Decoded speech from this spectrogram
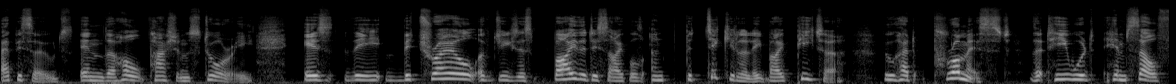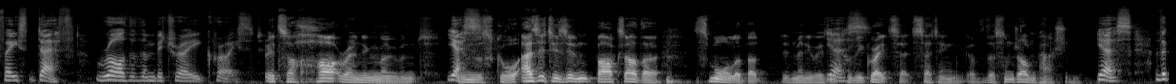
episodes in the whole Passion story is the betrayal of Jesus by the disciples and particularly by Peter, who had promised that he would himself face death rather than betray Christ. It's a heartrending moment Yes. in the score, as it is in Bach's other smaller but in many ways Yes. equally great set setting of the St John Passion. Yes, the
